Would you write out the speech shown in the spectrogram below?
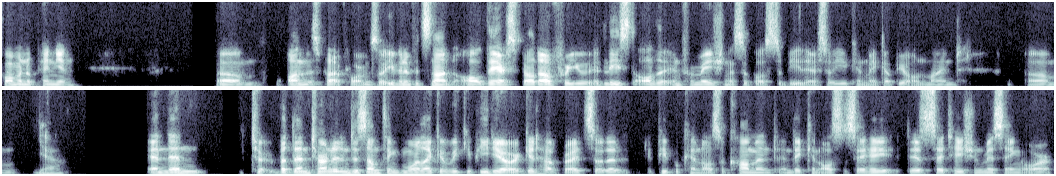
form an opinion um on this platform. So even if it's not all there spelled out for you at least all the information is supposed to be there so you can make up your own mind. Um yeah. and then but then turn it into something more like a wikipedia or github right? So that people can also comment and they can also say hey there's a citation missing or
